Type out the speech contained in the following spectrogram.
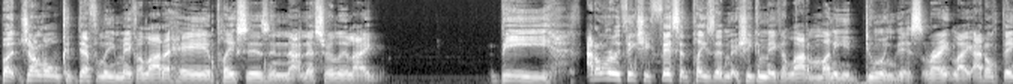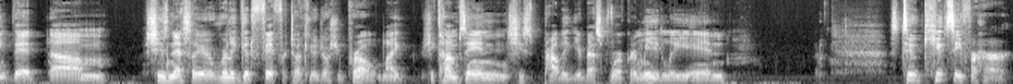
but Jungle could definitely make a lot of hay in places and not necessarily like be. I don't really think she fits in places that she can make a lot of money doing this, right? Like I don't think that um she's necessarily a really good fit for Tokyo Joshi Pro. Like she comes in and she's probably your best worker immediately, and it's too cutesy for her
